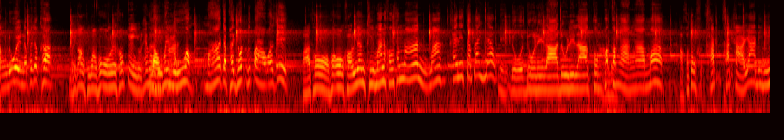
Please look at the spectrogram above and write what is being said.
ระองค์ระวังด้วยนะพระเจ้าค่ะ ไม่ต้องห่วงพระองค์เลยเขาเก่งอยู่แล้วเราไม่รู้ว่าม้าจะพยศหรือเปล่าวะสิปาโทพระองค์เขาเรื่องขี่ม้าแล้วเขาทำนานมาแค่นี้จับได้อยู่แล้ว นี่ดูดูลีลาดูลีลาทรงพระสง่างามมากเอาเขาต้องคัดคัดหาญาติดี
